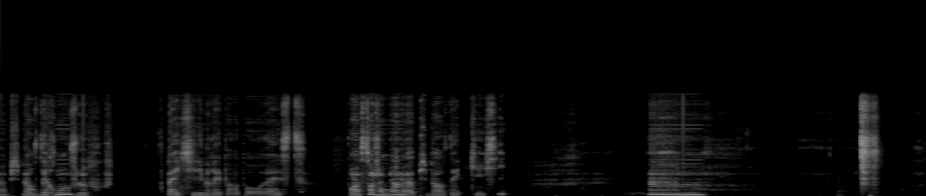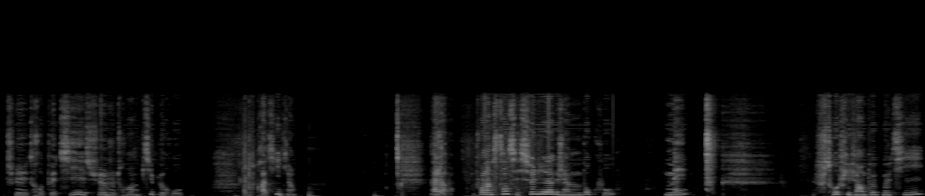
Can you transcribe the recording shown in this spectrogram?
Happy Birthday rond, je le trouve pas équilibré par rapport au reste. Pour l'instant j'aime bien le Happy Birthday qui est ici. celui-là est trop petit et celui-là je trouve un petit peu gros. Pratique, hein. Alors, pour l'instant c'est celui-là que j'aime beaucoup, mais je trouve qu'il fait un peu petit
